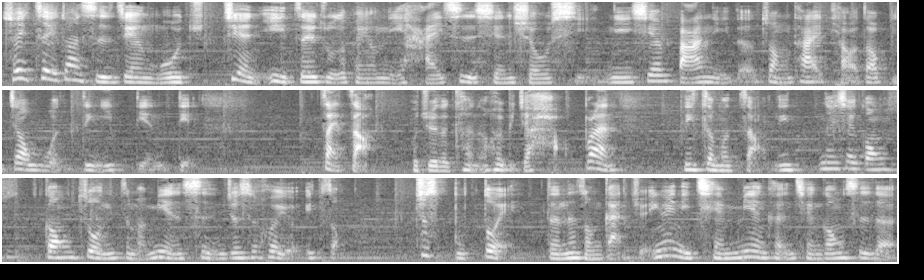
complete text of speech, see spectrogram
所以这一段时间，我建议这一组的朋友，你还是先休息，你先把你的状态调到比较稳定一点点，再找，我觉得可能会比较好。不然你怎么找？你那些工工作你怎么面试？你就是会有一种就是不对的那种感觉，因为你前面可能前公司的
